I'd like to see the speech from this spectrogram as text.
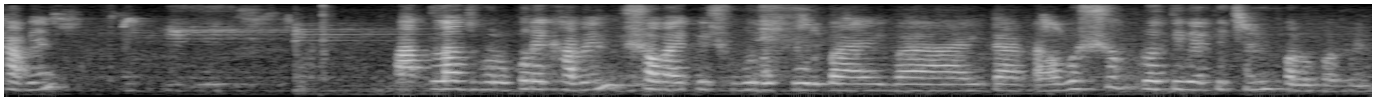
খাবেন। পাতলা ঝোল করে খাবেন। সবাইকে শুভ দুপুর। Bye bye, tata. অবশ্য প্রতিভা কিচেন ফলো করবেন।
